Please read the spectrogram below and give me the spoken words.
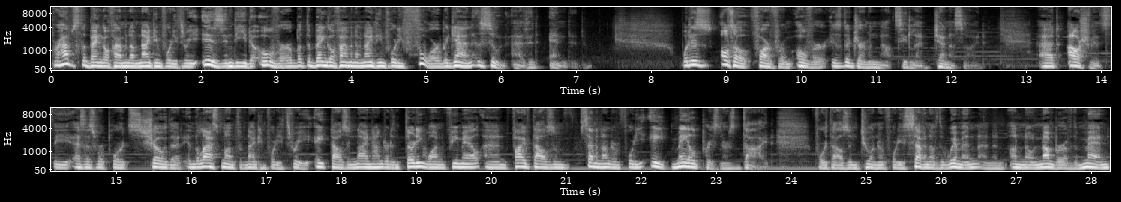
perhaps the Bengal famine of 1943 is indeed over, but the Bengal famine of 1944 began as soon as it ended. What is also far from over is the German Nazi led genocide. At Auschwitz, the SS reports show that in the last month of 1943, 8,931 female and 5,748 male prisoners died. 4,247 of the women and an unknown number of the men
